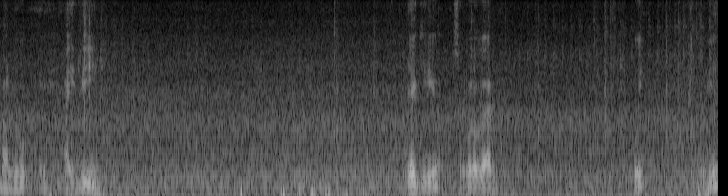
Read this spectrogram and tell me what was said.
value eh, id y aquí vamos a colocar uy aquí.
